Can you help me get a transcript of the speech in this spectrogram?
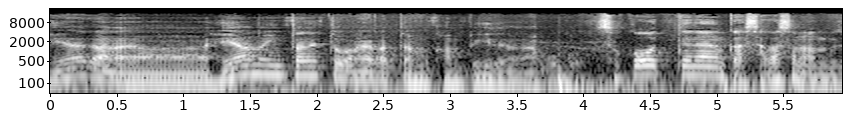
部屋がな部屋のインターネットが早かったらもう完璧だよなここ。そこってなんか探すのは難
